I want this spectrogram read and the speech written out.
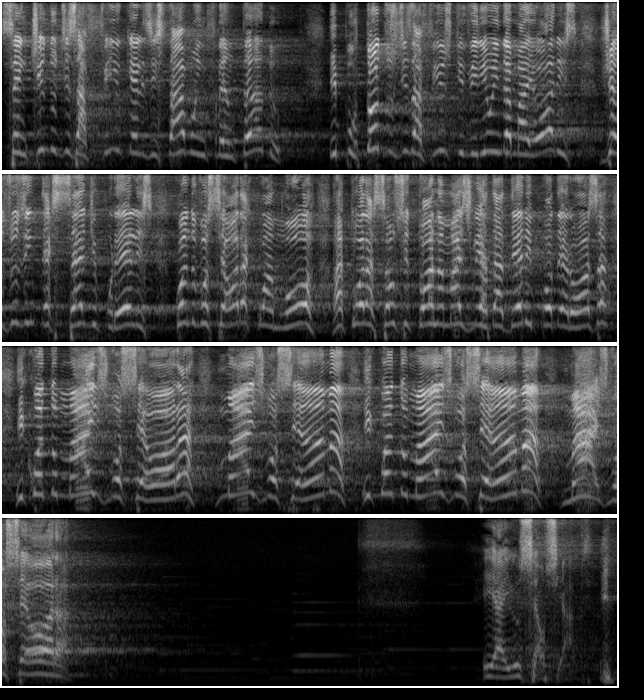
sentindo o desafio que eles estavam enfrentando e por todos os desafios que viriam ainda maiores, Jesus intercede por eles. Quando você ora com amor, a tua oração se torna mais verdadeira e poderosa, e quanto mais você ora, mais você ama, e quanto mais você ama, mais você ora. E aí o céu se abre.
